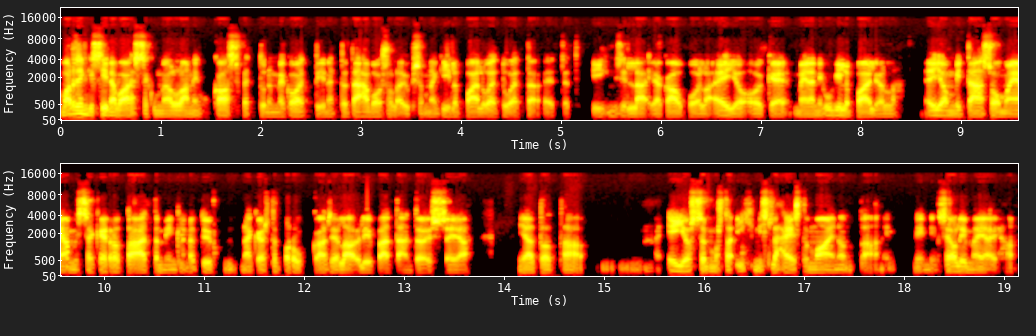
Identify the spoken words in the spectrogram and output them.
varsinkin siinä vaiheessa, kun me ollaan niin kuin kasvettu, niin me koettiin, että tämä voisi olla yksi sellainen kilpailuetu, että, että, että ihmisillä ja kaupoilla ei ole oikein, meidän niin kuin kilpailijoilla ei ole mitään somea, missä kerrotaan, että minkä näköistä porukkaa siellä on ylipäätään töissä ja, ja tota, ei ole semmoista ihmisläheistä mainontaa, niin, niin, niin se oli meidän ihan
